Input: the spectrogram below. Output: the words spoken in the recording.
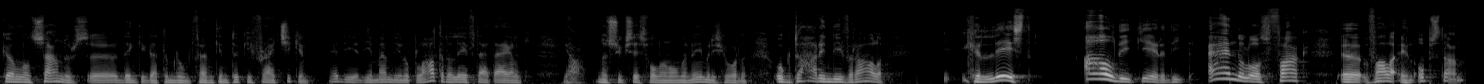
Colonel Sanders, uh, denk ik dat hem noemt, van Kentucky Fried Chicken. die, die man die op latere leeftijd eigenlijk ja, een succesvolle ondernemer is geworden. Ook daar in die verhalen. Je leest al die keren die eindeloos vaak vallen en opstaan.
